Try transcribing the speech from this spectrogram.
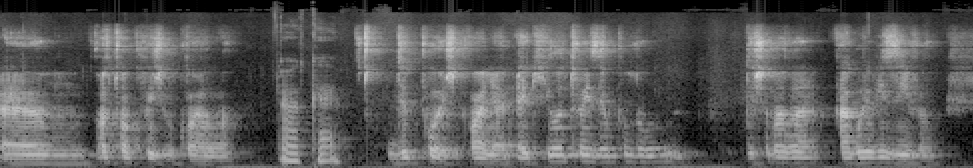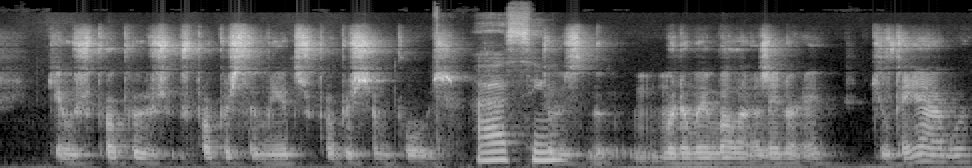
Um, autocolismo com ela. Ok. Depois, olha, aqui outro exemplo do, da chamada água invisível, que é os próprios, os próprios sabonetes, os próprios shampoos. Ah, sim. Mas numa embalagem, não é? Aquilo tem água.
